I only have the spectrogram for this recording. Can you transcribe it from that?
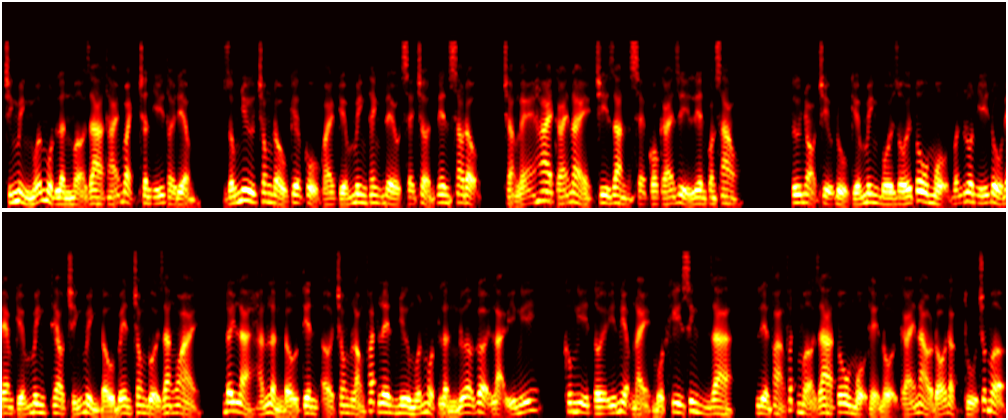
Chính mình mỗi một lần mở ra thái bạch chân ý thời điểm giống như trong đầu kia cổ quái kiếm minh thanh đều sẽ trở nên sao động, chẳng lẽ hai cái này chi gian sẽ có cái gì liên quan sao? Từ nhỏ chịu đủ kiếm minh bối rối tô mộ vẫn luôn ý đồ đem kiếm minh theo chính mình đầu bên trong đuổi ra ngoài, đây là hắn lần đầu tiên ở trong lòng phát lên như muốn một lần nữa gợi lại ý nghĩ, không nghĩ tới ý niệm này một khi sinh ra, liền phảng phất mở ra tô mộ thể nội cái nào đó đặc thù chốt mở,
